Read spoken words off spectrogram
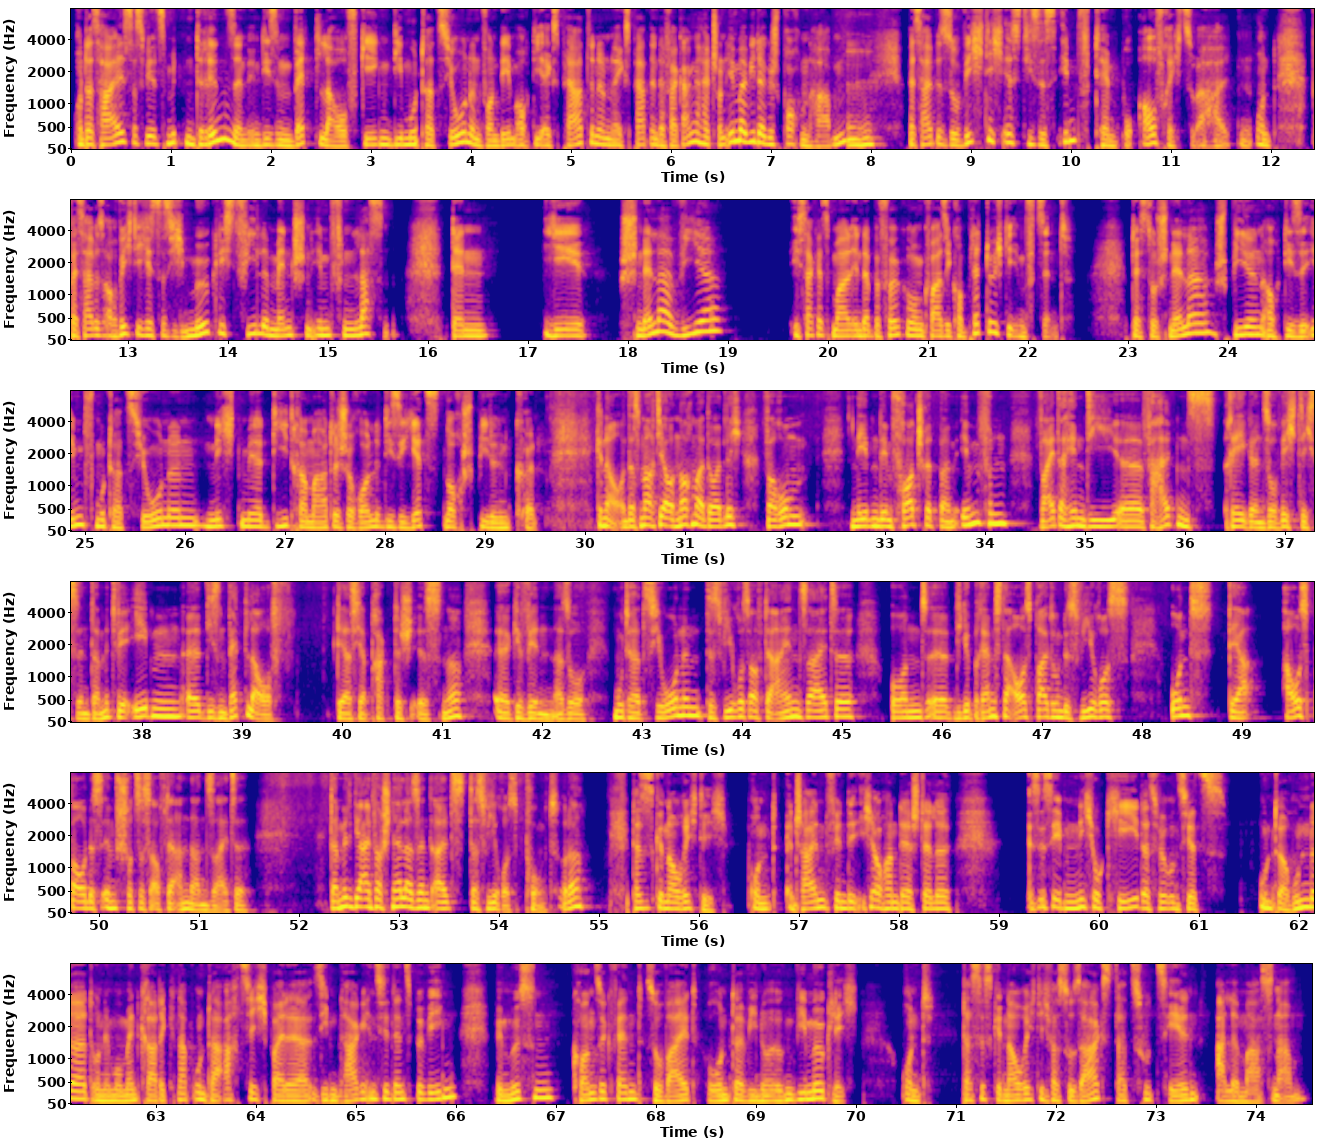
Und das heißt, dass wir jetzt mittendrin sind in diesem Wettlauf gegen die Mutationen, von dem auch die Expertinnen und Experten in der Vergangenheit schon immer wieder gesprochen haben, mhm. weshalb es so wichtig ist, dieses Impftempo aufrechtzuerhalten und weshalb es auch wichtig ist, dass sich möglichst viele Menschen impfen lassen. Denn je schneller wir, ich sag jetzt mal, in der Bevölkerung quasi komplett durchgeimpft sind, desto schneller spielen auch diese Impfmutationen nicht mehr die dramatische Rolle, die sie jetzt noch spielen können. Genau, und das macht ja auch nochmal deutlich, warum neben dem Fortschritt beim Impfen weiterhin die äh, Verhaltensregeln so wichtig sind, damit wir eben äh, diesen Wettlauf der es ja praktisch ist, ne, äh, gewinnen. Also Mutationen des Virus auf der einen Seite und äh, die gebremste Ausbreitung des Virus und der Ausbau des Impfschutzes auf der anderen Seite damit wir einfach schneller sind als das Virus. Punkt, oder? Das ist genau richtig. Und entscheidend finde ich auch an der Stelle, es ist eben nicht okay, dass wir uns jetzt unter 100 und im Moment gerade knapp unter 80 bei der 7-Tage-Inzidenz bewegen. Wir müssen konsequent so weit runter wie nur irgendwie möglich. Und das ist genau richtig, was du sagst. Dazu zählen alle Maßnahmen.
